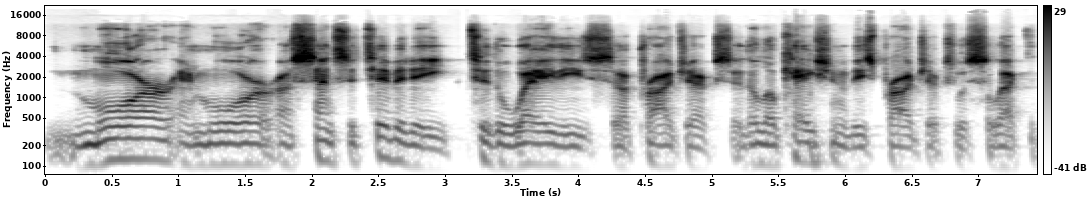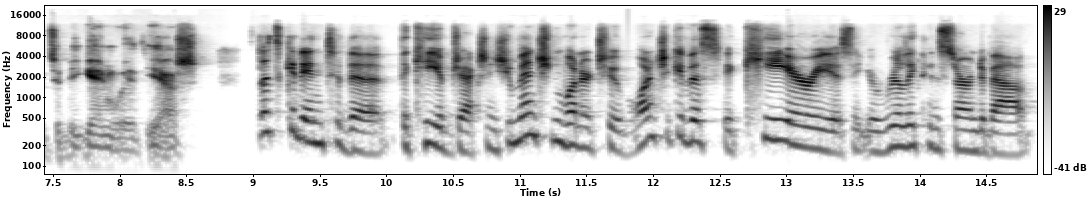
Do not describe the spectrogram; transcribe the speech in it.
more and more uh, sensitivity to the way these uh, projects, the location of these projects was selected to begin with. Yes. Let's get into the, the key objections. You mentioned one or two, but why don't you give us the key areas that you're really concerned about?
